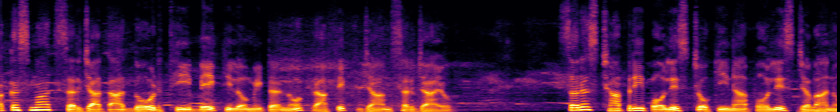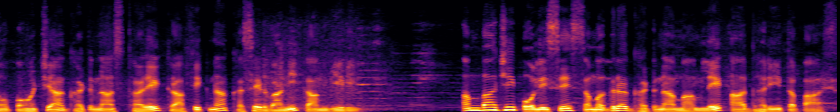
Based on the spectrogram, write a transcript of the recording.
અકસ્માત સર્જાતા દોઢથી બે કિલોમીટરનો ટ્રાફિક જામ સર્જાયો. સરસ છાપરી પોલીસ ચોકીના પોલીસ જવાનો પહોંચ્યા ઘટના સ્થળે ટ્રાફિકના ખસેડવાની કામગીરી. અંબાજી પોલીસે સમગ્ર ઘટના મામલે આ ધરી તપાસ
